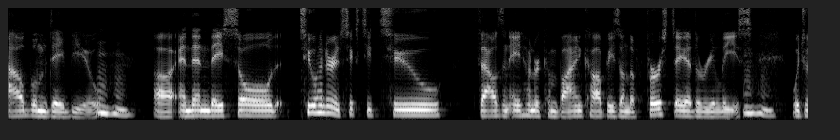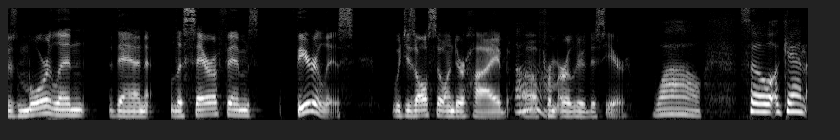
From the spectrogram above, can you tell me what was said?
album debut. Uh, and then they sold two hundred sixty-two thousand eight hundred combined copies on the first day of the release, which was more than than Le Sserafim's "Fearless," which is also under Hybe uh, from earlier this year. Wow. So again,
